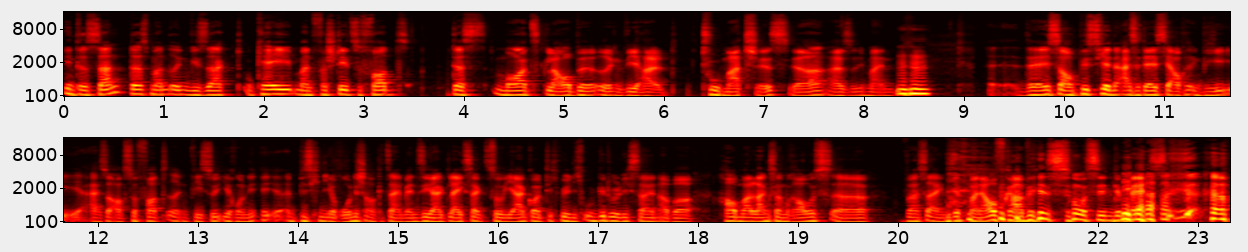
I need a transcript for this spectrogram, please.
interessant, dass man irgendwie sagt, okay, man versteht sofort, dass Mords Glaube irgendwie halt too much ist, ja, also ich meine, mhm der ist auch ein bisschen, also der ist ja auch irgendwie, also auch sofort irgendwie so ironisch, ein bisschen ironisch auch gezeigt, wenn sie halt gleich sagt, so, ja Gott, ich will nicht ungeduldig sein, aber hau mal langsam raus, äh, was eigentlich jetzt meine Aufgabe ist, so sinngemäß. Ja.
